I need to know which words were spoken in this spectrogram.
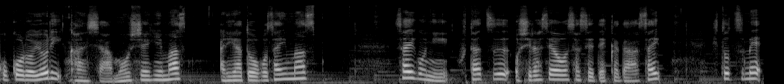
心より感謝申し上げます。ありがとうございます。最後に2つお知らせをさせてください。1つ目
